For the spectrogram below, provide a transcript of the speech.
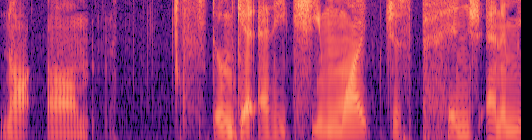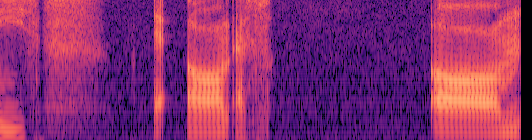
not um. Don't get any team wipe. Just pinch enemies. Um, as um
